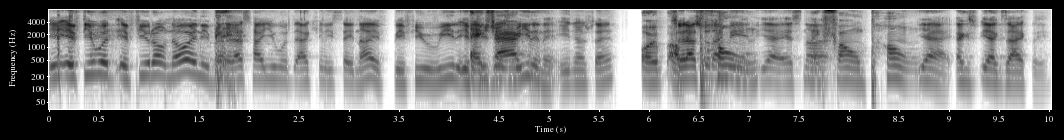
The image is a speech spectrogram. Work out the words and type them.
if you would if you don't know any better, that's how you would actually say knife. If you read if Exactly. you're just reading it, you know what I'm saying? or So that's what I mean. Yeah, it's not Like phone pone. yeah, ex- yeah, exactly.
